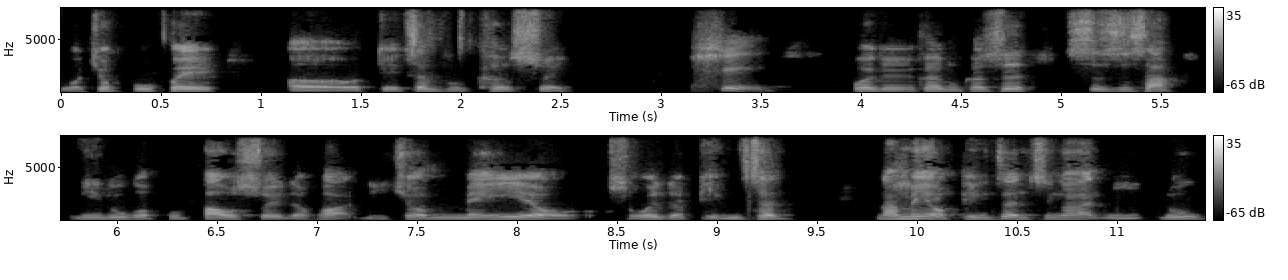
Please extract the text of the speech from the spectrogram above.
我就不会呃给政府课税，是，不会给政府。可是事实上，你如果不报税的话，你就没有所谓的凭证。那没有凭证情况下，你如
